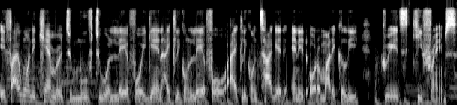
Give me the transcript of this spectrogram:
If I want the camera to move to a layer 4 again, I click on layer 4, I click on target and it automatically creates keyframes.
